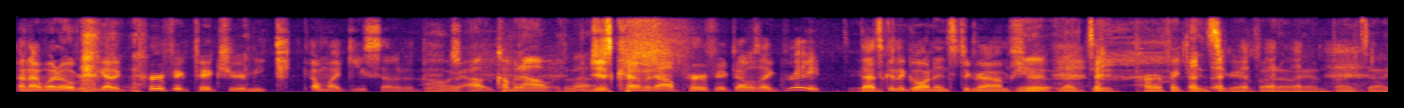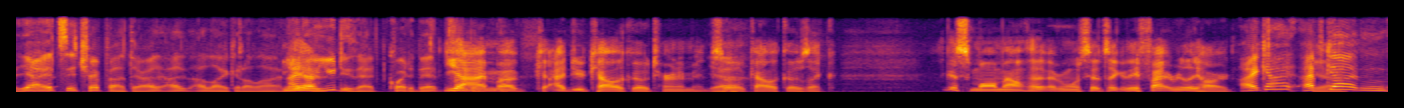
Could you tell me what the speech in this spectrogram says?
And I went over. and We got a perfect picture of me. I'm like, "You son of a Oh, bitch!" we're out coming out. Just coming out perfect. I was like, "Great, that's gonna go on Instagram, I'm sure." You, like, dude, perfect Instagram photo, man. But uh, yeah, it's a trip out there. I, I, I like it a lot, and I know you do that quite a bit. Yeah, I'm a I do calico tournament. Yeah. So calico's like like a smallmouth. Everyone says like they fight really hard. I got. I've Yeah. gotten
